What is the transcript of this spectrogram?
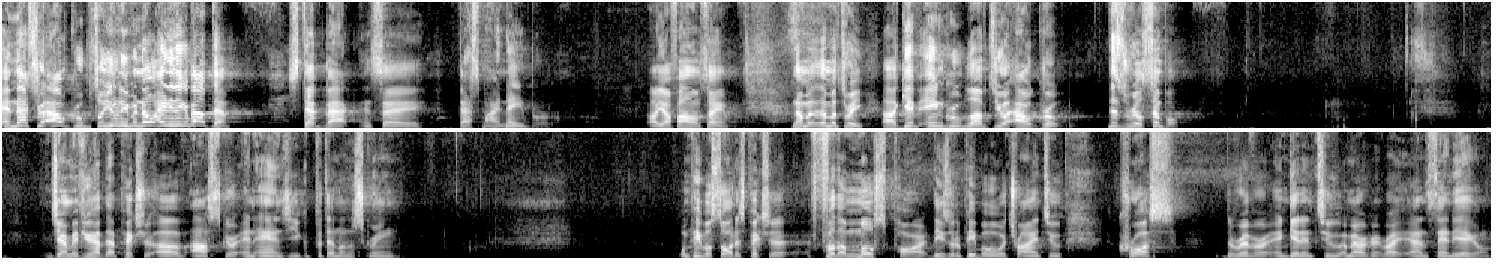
And that's your out group, so you don't even know anything about them. Step back and say, That's my neighbor. Are y'all follow what I'm saying? Number, number three, uh, give in group love to your out group. This is real simple. Jeremy, if you have that picture of Oscar and Angie, you could put that on the screen. When people saw this picture, for the most part, these were the people who were trying to cross the river and get into America, right, in San Diego.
